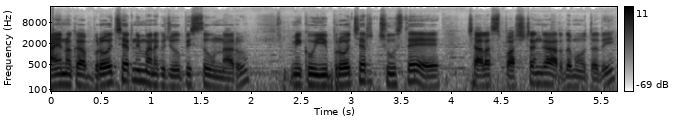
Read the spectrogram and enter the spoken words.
ఆయన ఒక బ్రోచర్ని మనకు చూపిస్తూ ఉన్నారు. మీకు ఈ బ్రోచర్ చూస్తే చాలా స్పష్టంగా అర్థమవుతుంది.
